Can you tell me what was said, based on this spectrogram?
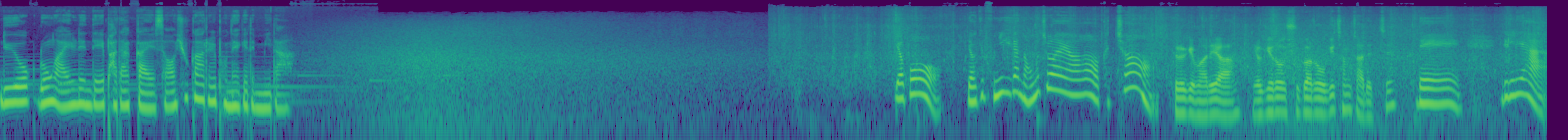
뉴욕 롱아일랜드의 바닷가에서 휴가를 보내게 됩니다. 여보, 여기 분위기가 너무 좋아요. 그쵸? 그러게 말이야. 여기로 휴가로 오기 참 잘했지? 네. 릴리야,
